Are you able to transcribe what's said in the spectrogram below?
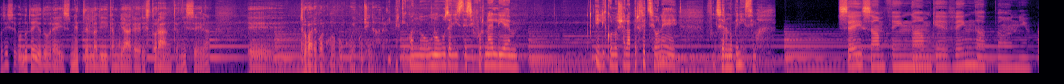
Così secondo te io dovrei smetterla di cambiare ristorante ogni sera e trovare qualcuno con cui cucinare. Sì, perché quando uno usa gli stessi fornelli e, e li conosce alla perfezione, funzionano benissimo. Say something, I'm giving up on you.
